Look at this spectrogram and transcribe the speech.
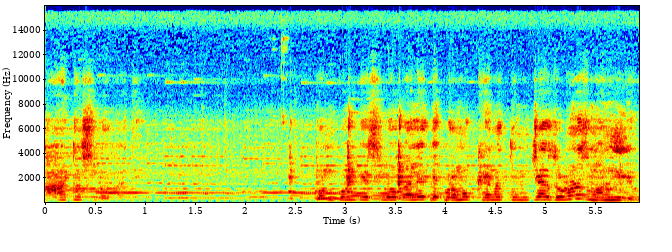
आठ श्लोक आले कोणकोणते श्लोक आले ते प्रामुख्यानं तुमच्या जोडूनच म्हणून घेऊ.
